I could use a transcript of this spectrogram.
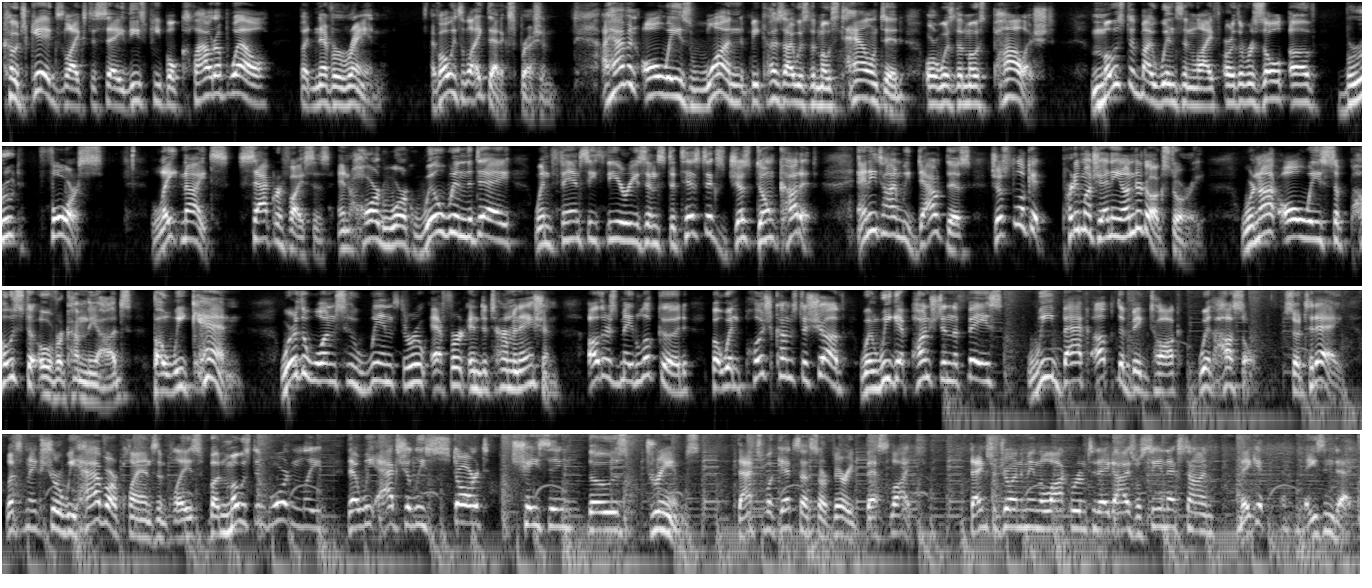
Coach Giggs likes to say these people cloud up well but never rain. I've always liked that expression. I haven't always won because I was the most talented or was the most polished. Most of my wins in life are the result of brute force. Late nights, sacrifices, and hard work will win the day when fancy theories and statistics just don't cut it. Anytime we doubt this, just look at pretty much any underdog story. We're not always supposed to overcome the odds, but we can. We're the ones who win through effort and determination. Others may look good, but when push comes to shove, when we get punched in the face, we back up the big talk with hustle. So today, let's make sure we have our plans in place, but most importantly, that we actually start chasing those dreams. That's what gets us our very best life. Thanks for joining me in the locker room today, guys. We'll see you next time. Make it an amazing day.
